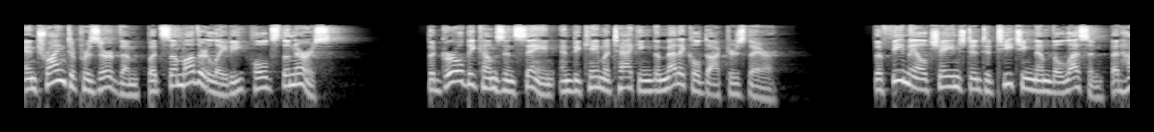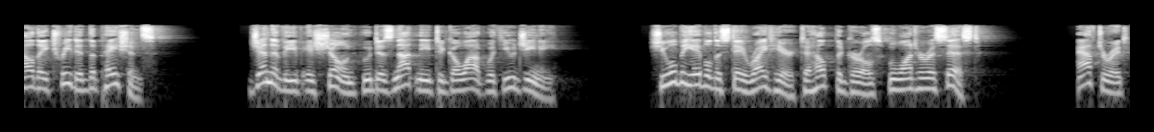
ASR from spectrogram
And trying to preserve them but some other lady holds the nurse. The girl becomes insane and became attacking the medical doctors there. The female changed into teaching them the lesson that how they treated the patients. Genevieve is shown who does not need to go out with Eugenie. She will be able to stay right here to help the girls who want her assist. After it,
